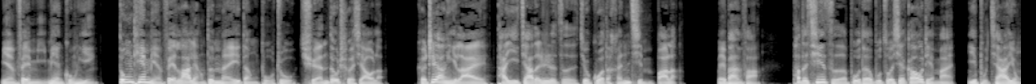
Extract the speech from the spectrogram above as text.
免费米面供应、冬天免费拉两吨煤等补助全都撤销了。可这样一来，他一家的日子就过得很紧巴了。没办法，他的妻子不得不做些糕点卖，以补家用。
